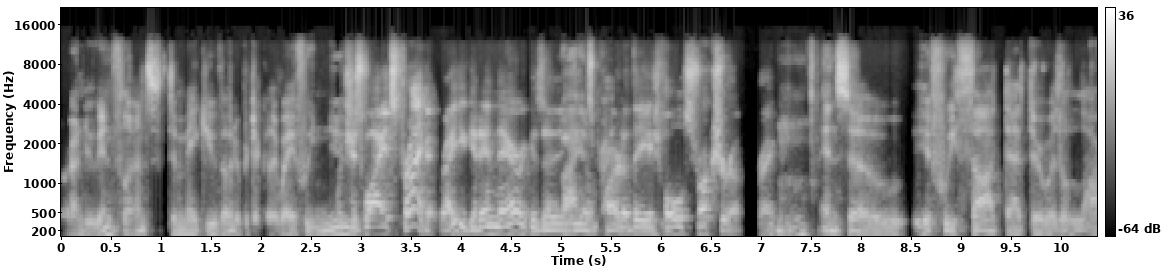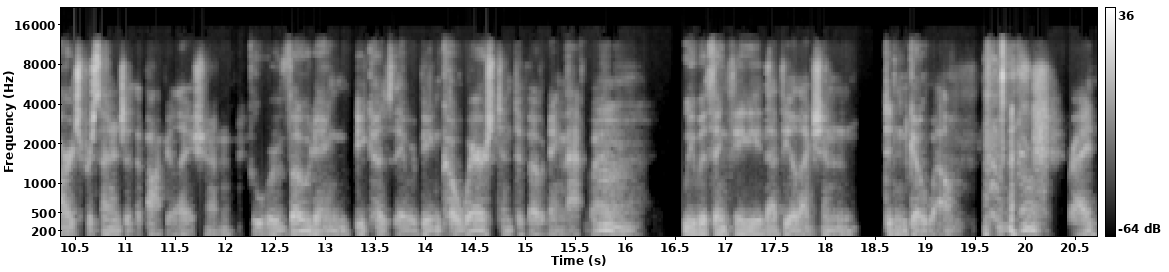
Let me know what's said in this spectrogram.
or undue influence to make you vote a particular way. If we knew, which is why it's private, right? You get in there because of, you know, part of the whole structure of right. Mm-hmm. And so, if we thought that there was a large percentage of the population who were voting because they were being coerced into voting that way, mm. we would think the, that the election didn't go well. mm-hmm. right?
